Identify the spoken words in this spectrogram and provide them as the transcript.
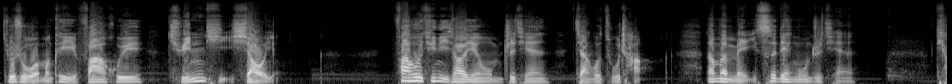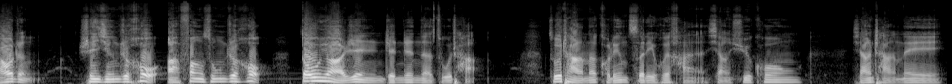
就是我们可以发挥群体效应。发挥群体效应，我们之前讲过组场。那么每一次练功之前，调整身形之后啊，放松之后，都要认认真真的组场。组场呢，口令词里会喊“想虚空，想场内，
